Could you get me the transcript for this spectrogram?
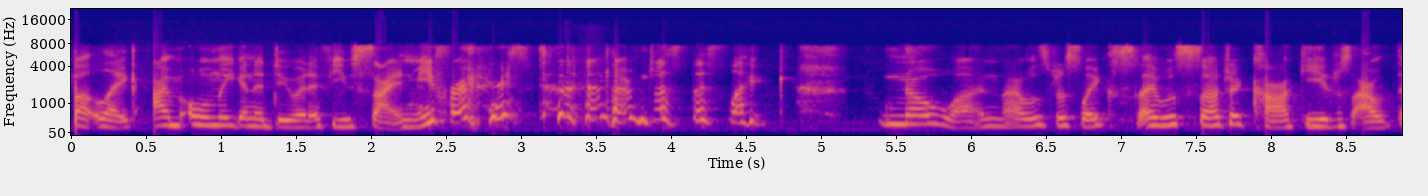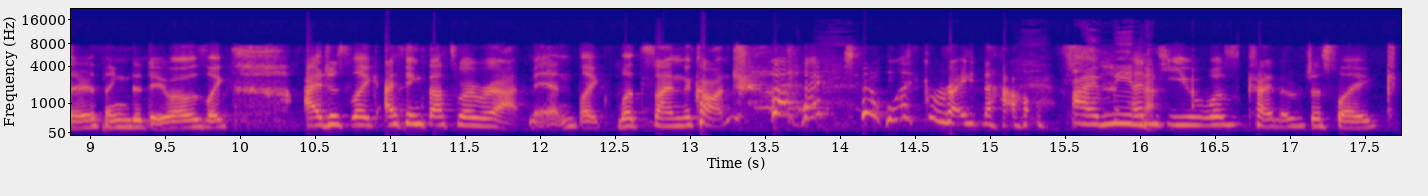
but like I'm only gonna do it if you sign me first. and I'm just this like no one. I was just like it was such a cocky, just out there thing to do. I was like, I just like I think that's where we're at, man. Like let's sign the contract like right now. I mean, and he was kind of just like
